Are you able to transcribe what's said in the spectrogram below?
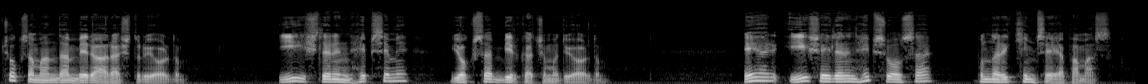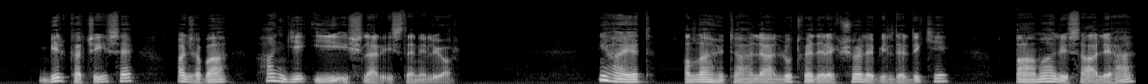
çok zamandan beri araştırıyordum. İyi işlerin hepsi mi yoksa birkaçı mı diyordum. Eğer iyi şeylerin hepsi olsa bunları kimse yapamaz. Birkaçı ise acaba hangi iyi işler isteniliyor? Nihayet Allahü Teala lütfederek şöyle bildirdi ki amali saliha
